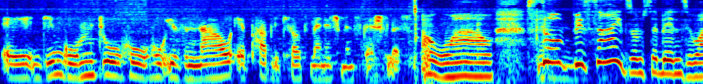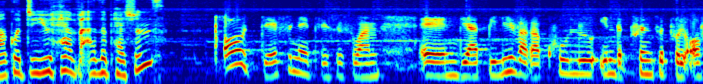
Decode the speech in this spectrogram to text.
eh, ndingumntu who, who is now a public health management specialist Oh wow. So mm. besides umsebenzi wakho do you have other passions? Oh, definitely, sis one. And ndiyabhiliva kakhulu in the principle of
